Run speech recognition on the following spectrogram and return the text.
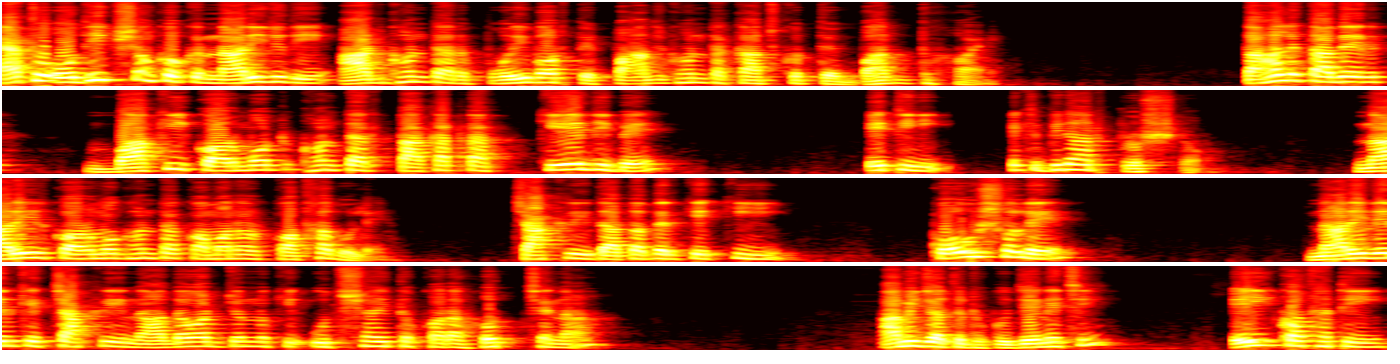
এত অধিক সংখ্যক নারী যদি আট ঘণ্টার পরিবর্তে পাঁচ ঘণ্টা কাজ করতে বাধ্য হয়, তাহলে তাদের বাকি কর্ম ঘণ্টার টাকাটা কে দিবে? এটি একটি বিরাট প্রশ্ন। নারীর কর্মঘণ্টা কমানোর কথা বলে চাকরিদাতাদেরকে কি কৌশলে নারীদেরকে চাকরি না দেওয়ার জন্য কি উৎসাহিত করা হচ্ছে না? আমি যতটুকু জেনেছি, এই কথাটি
